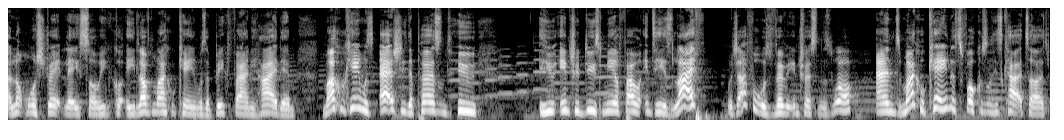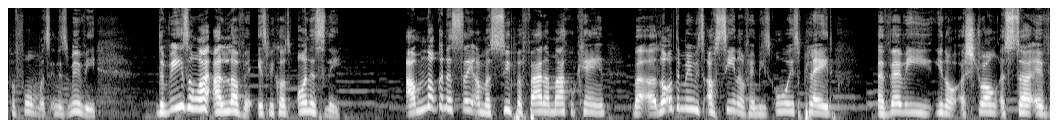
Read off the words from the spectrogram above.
a lot more straight laced. So he got, he loved Michael Caine. Was a big fan. He hired him. Michael Caine was actually the person who who introduced Mia Farrow into his life, which I thought was very interesting as well. And Michael Caine, let's focus on his character, his performance in this movie. The reason why I love it is because honestly, I'm not gonna say I'm a super fan of Michael Caine, but a lot of the movies I've seen of him, he's always played a very, you know, a strong, assertive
